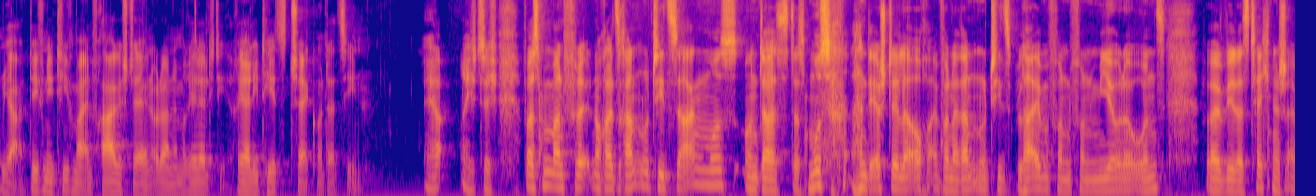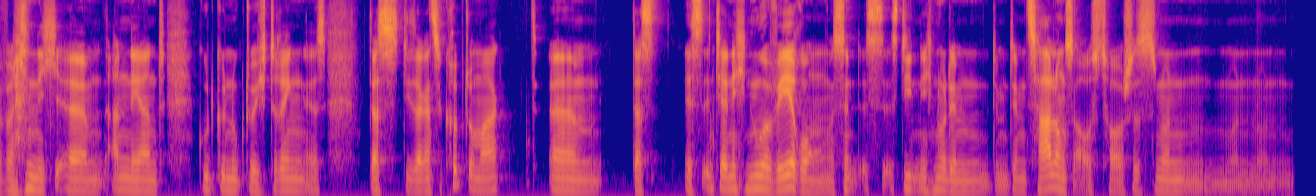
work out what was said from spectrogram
ja, definitiv mal in Frage stellen oder einem Realitätscheck unterziehen. Ja, richtig. Was man vielleicht noch als Randnotiz sagen muss, und das, das muss an der Stelle auch einfach eine Randnotiz bleiben von, von mir oder uns, weil wir das technisch einfach nicht ähm, annähernd gut genug durchdringen, ist, dass dieser ganze Kryptomarkt, ähm, das es sind ja nicht nur Währungen, es, sind, es, es dient nicht nur dem, dem, dem, Zahlungsaustausch, es ist nur ein, nur ein, nur ein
